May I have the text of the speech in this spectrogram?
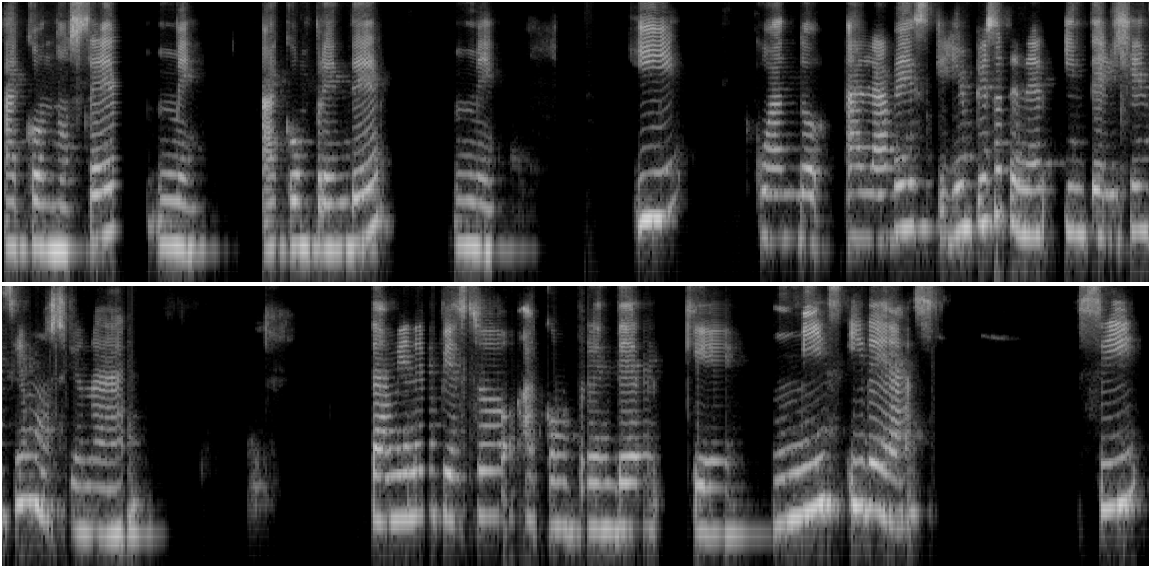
a conocerme, a comprenderme. Y cuando a la vez que yo empiezo a tener inteligencia emocional, también empiezo a comprender que mis ideas sí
